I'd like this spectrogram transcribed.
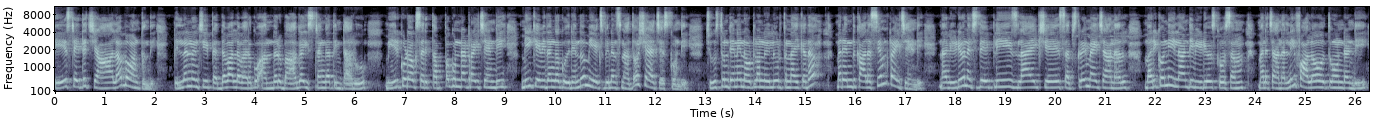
టేస్ట్ అయితే చాలా బాగుంటుంది. పిల్లల నుంచి పెద్దవాళ్ళ వరకు అందరూ బాగా ఇష్టంగా తింటారు. మీరు కూడా ఒకసారి తప్పకుండా ట్రై చేయండి. మీకు ఏ విధంగా కుదిరిందో మీ ఎక్స్పీరియన్స్ నాతో షేర్ చేసుకోండి. చూస్తుంటేనే నోట్లో నిలూరుతున్నాయి కదా? మరి ఎందుకు ఆలస్యం? ట్రై చేయండి. నా వీడియో నచ్చితే please like share subscribe my channel. మరికొన్ని ఇలాంటి వీడియోస్ కోసం మన ఛానల్ని ఫాలో అవుతూ ఉండండి.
